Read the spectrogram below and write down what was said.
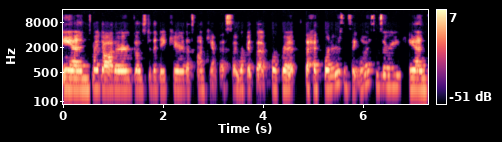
and my daughter goes to the daycare that's on campus. So I work at the corporate, the headquarters in St. Louis, Missouri, and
